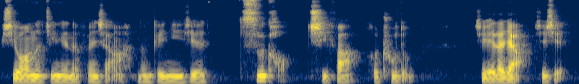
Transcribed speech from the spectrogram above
希望呢今天的分享啊能给你一些思考、启发和触动。谢谢大家，谢谢。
